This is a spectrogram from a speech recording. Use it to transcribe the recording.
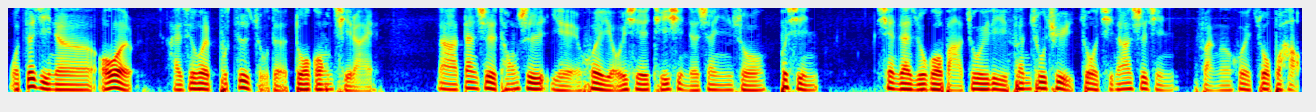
我自己呢，偶尔还是会不自主的多攻起来，那但是同时也会有一些提醒的声音说，不行，现在如果把注意力分出去做其他事情，反而会做不好。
